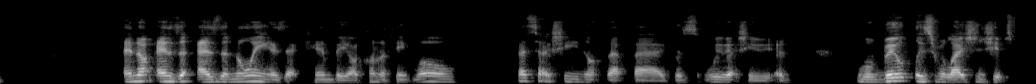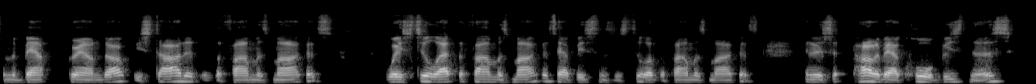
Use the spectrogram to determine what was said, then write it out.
and not as as annoying as that can be, I kind of think, well, that's actually not that bad because we've actually uh, we've built these relationships from the ground up. We started at the farmers markets. We're still at the farmers markets. Our business is still at the farmers markets, and it's part of our core business,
